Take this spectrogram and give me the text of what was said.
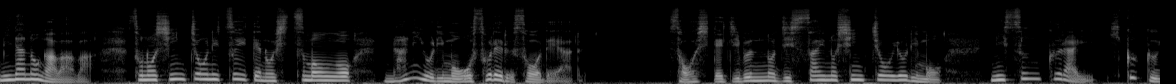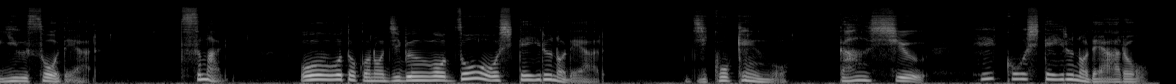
皆野川はその身長についての質問を何よりも恐れるそうである。そうして自分の実際の身長よりも2寸くらい低く言うそうである。つまり大男の自分を憎悪しているのである。自己嫌悪眼臭並行しているのであろう。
